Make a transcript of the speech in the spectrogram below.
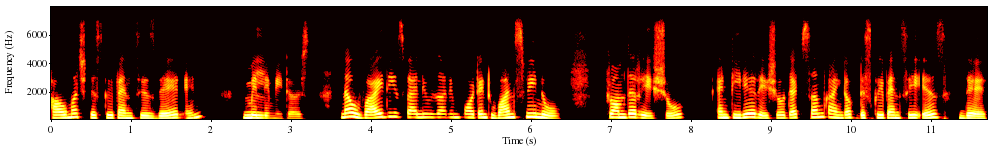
how much discrepancy is there in millimeters. Now, why these values are important? Once we know from the ratio, anterior ratio, that some kind of discrepancy is there.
